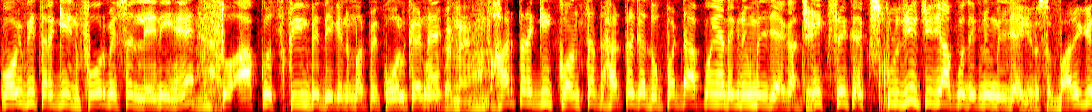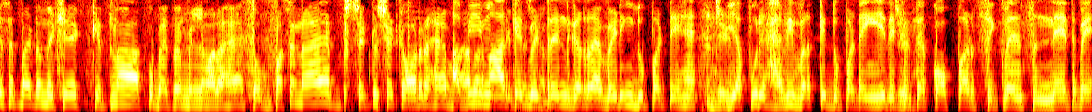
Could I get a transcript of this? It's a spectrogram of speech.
कोई भी तरह की इंफॉर्मेशन लेनी है तो आपको स्क्रीन पे दिए गए नंबर पे कॉल करना करना है। हर तरह की कॉन्सेप्ट हर तरह का दुपट्टा आपको यहाँ देखने को मिल जाएगा। एक से एक्सक्लूसिव चीज़ें आपको देखने को मिल जाएगी। दोस्तों बारीकी से पैटर्न देखिए कितना आपको बेहतर मिलने वाला है। तो पसंद आए सेट टू सेट का ऑर्डर है अभी मार्केट में ट्रेंड कर रहा है वेडिंग दुपट्टे हैं या पूरे हैवी वर्क के दुपट्टे ये देख सकते हैं कॉपर सिक्वेंस नेट पे।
